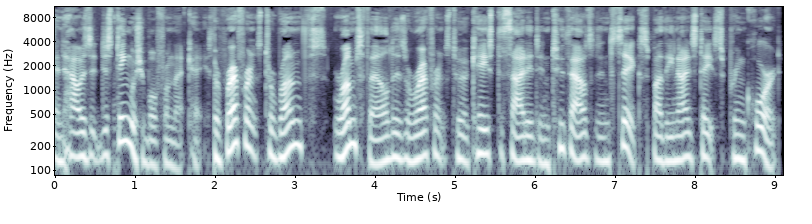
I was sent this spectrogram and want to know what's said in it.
and how is it distinguishable from that case? The reference to Rums, Rumsfeld is a reference to a case decided in 2006 by the United States Supreme Court.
